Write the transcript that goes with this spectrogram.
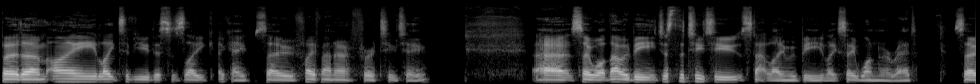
but um, I like to view this as like, okay, so five mana for a 2 2. Uh, so what that would be just the two two stat line would be like say one and a red. So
